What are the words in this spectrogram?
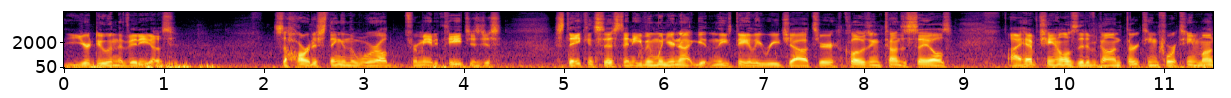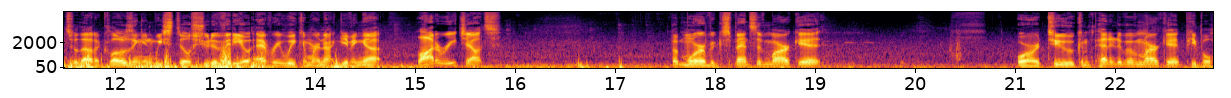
you're doing the videos. It's the hardest thing in the world for me to teach is just stay consistent, even when you're not getting these daily reach outs or closing tons of sales. I have channels that have gone 13, 14 months without a closing, and we still shoot a video every week and we're not giving up. A lot of reach outs, but more of expensive market or too competitive of a market, people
